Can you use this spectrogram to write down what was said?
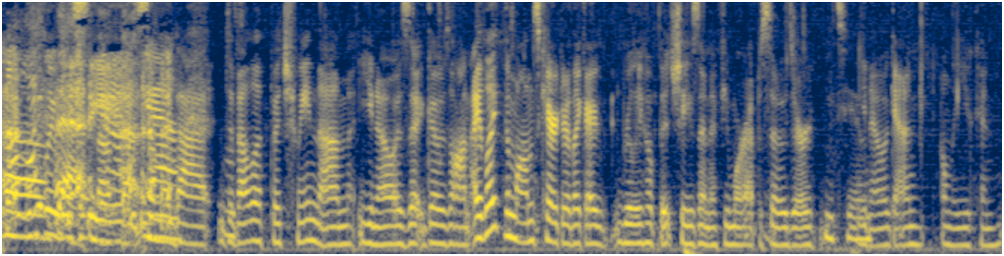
Uh, hopefully, we'll see Yeah. some Yeah. of that develop between them, you know, as it goes on. I like the mom's character. Like, I really hope that she's in a few more episodes, or Me too. you know, again, only you can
